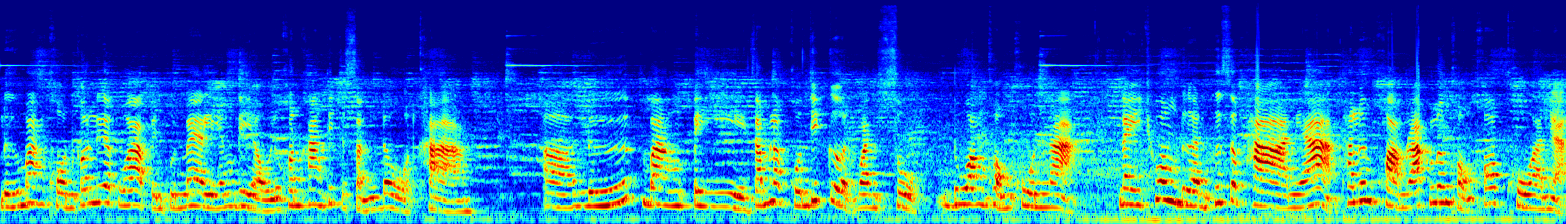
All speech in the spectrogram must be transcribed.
หรือบางคนก็เรียกว่าเป็นคุณแม่เลี้ยงเดี่ยว หรือค่อนข้างที่จะสันโดษค่ะหรือบางปีสำหรับคนที่เกิดวันศุกร์ดวงของคุณน่ะ ในช่วงเดือนพฤษภาเนี้ยถ้าเรื่องความรักเรื่องของครอบครัวเนี่ย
